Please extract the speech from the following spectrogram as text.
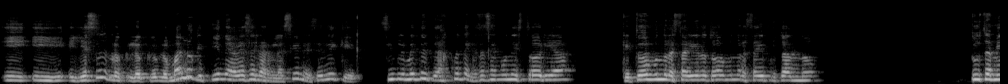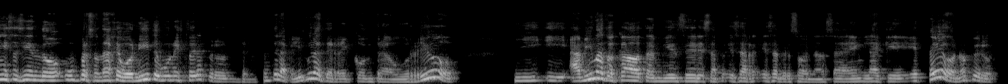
Y, y, y eso es lo, lo, lo, malo que tiene a veces las relaciones, es de que simplemente te das cuenta que estás en una historia que todo el mundo la está viendo, todo el mundo la está disfrutando. Tú también estás haciendo un personaje bonito en una historia, pero de repente la película te recontraburrió. Y, y a mí me ha tocado también ser esa, esa, esa persona, o sea, en la que es feo, ¿no? Pero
